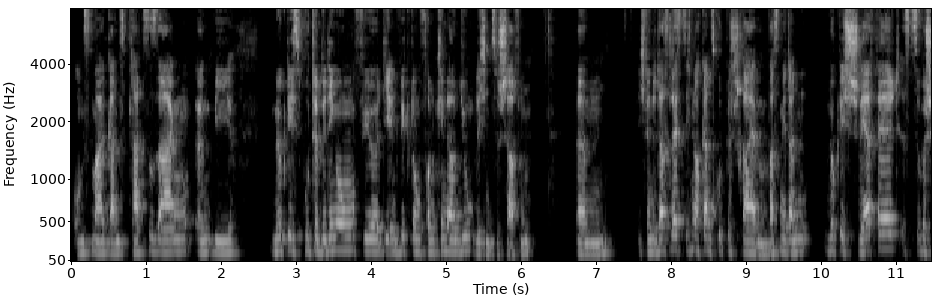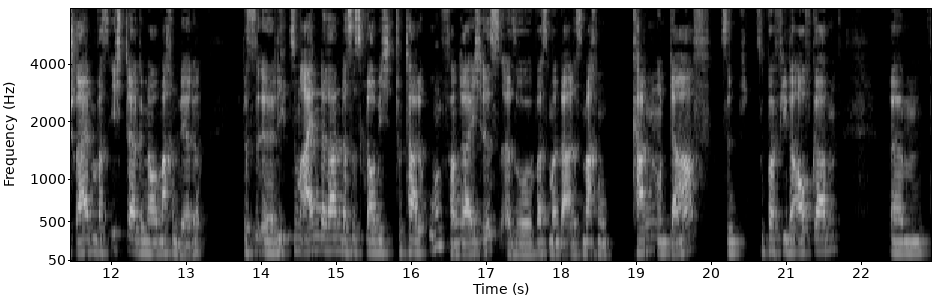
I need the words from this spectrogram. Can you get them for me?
um es mal ganz platt zu sagen, irgendwie möglichst gute Bedingungen für die Entwicklung von Kindern und Jugendlichen zu schaffen. Ähm, ich finde, das lässt sich noch ganz gut beschreiben. Was mir dann wirklich schwerfällt, ist zu beschreiben, was ich da genau machen werde. Das äh, liegt zum einen daran, dass es, glaube ich, total umfangreich ist. Also was man da alles machen kann und darf, sind super viele Aufgaben. Ähm,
